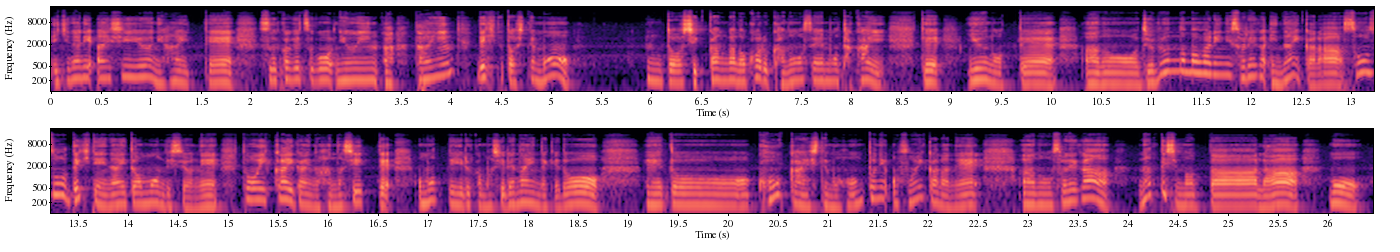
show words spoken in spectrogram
いきなり ICU に入って数ヶ月後入院あ退院できたとしてもうんと、疾患が残る可能性も高いっていうのってあの自分の周りにそれがいないから想像できていないと思うんですよね。遠い海外の話って思っているかもしれないんだけど、えーと、後悔しても本当に遅いからね。あのそれがなってしまったらもう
